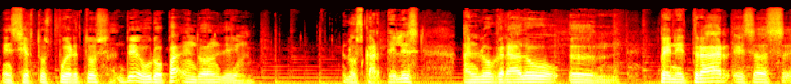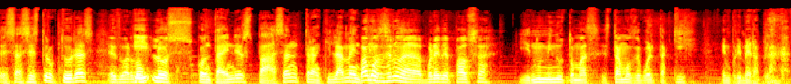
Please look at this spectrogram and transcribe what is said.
en ciertos puertos de Europa, en donde los carteles han logrado em, penetrar esas, esas estructuras y los containers pasan tranquilamente. Vamos a hacer una breve pausa y en un minuto más estamos de vuelta aquí en primera plana.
